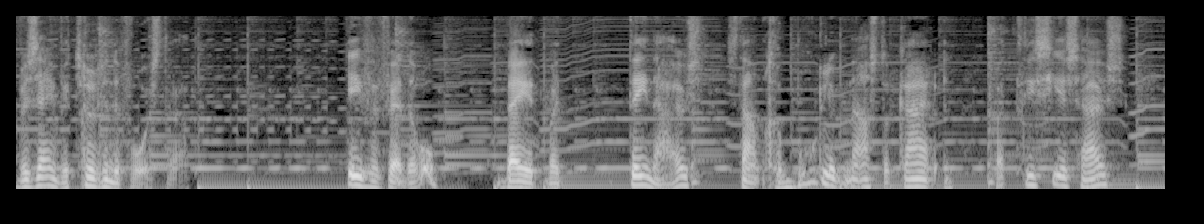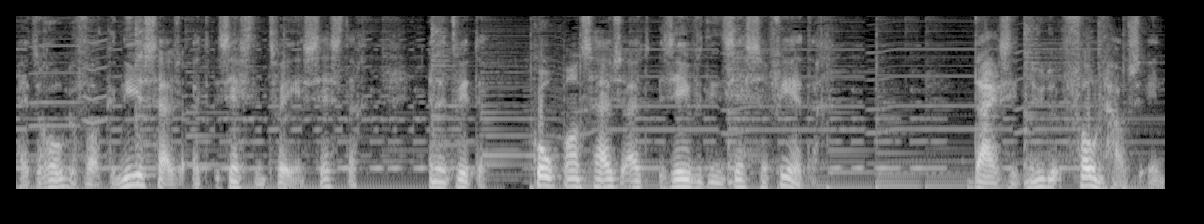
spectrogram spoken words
We zijn weer terug in de Voorstraat. Even verderop, bij het Martenahuis, staan gebroedelijk naast elkaar een Patriciushuis, het Rode Valkeniershuis uit 1662 en het Witte Koopmanshuis uit 1746. Daar zit nu de Foonhouse in.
